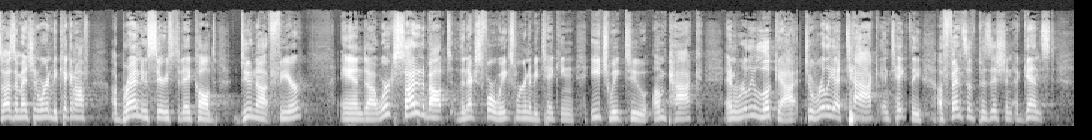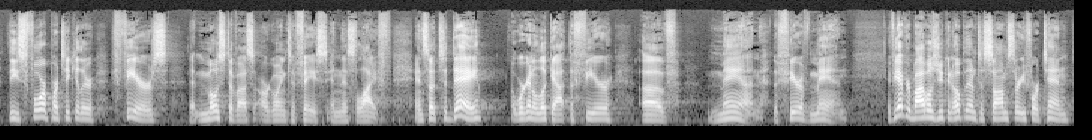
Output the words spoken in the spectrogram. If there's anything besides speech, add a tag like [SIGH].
So, as I mentioned, we're going to be kicking off a brand new series today called Do Not Fear. And uh, we're excited about the next four weeks. We're going to be taking each week to unpack and really look at, to really attack and take the offensive position against these four particular fears that most of us are going to face in this life. And so today, we're going to look at the fear of man, the fear of man. If you have your Bibles, you can open them to Psalms 34:10.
